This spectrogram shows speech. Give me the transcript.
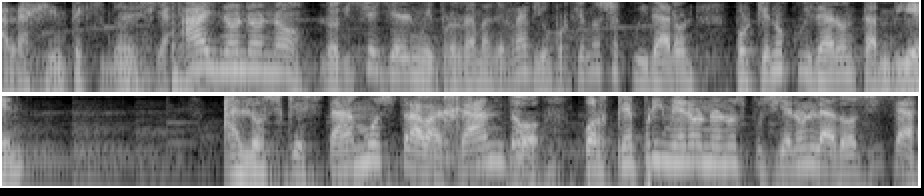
a la gente que uno decía, ay, no, no, no, lo dije ayer en mi programa de radio, ¿por qué no se cuidaron? ¿Por qué no cuidaron también a los que estamos trabajando? ¿Por qué primero no nos pusieron la dosis a,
